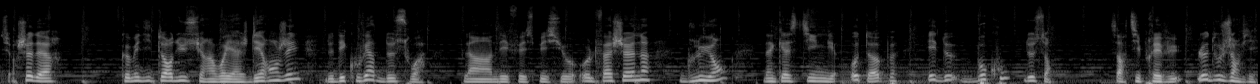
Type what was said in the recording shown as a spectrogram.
sur Shudder. Comédie tordue sur un voyage dérangé de découverte de soi, plein d'effets spéciaux old fashion, gluants, d'un casting au top et de beaucoup de sang. Sortie prévue le 12 janvier.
